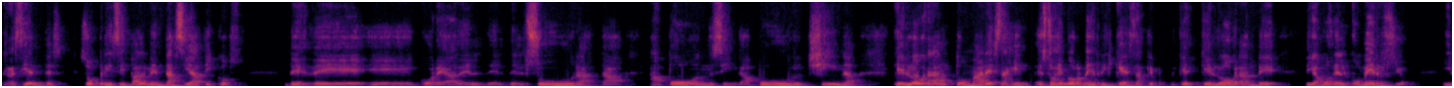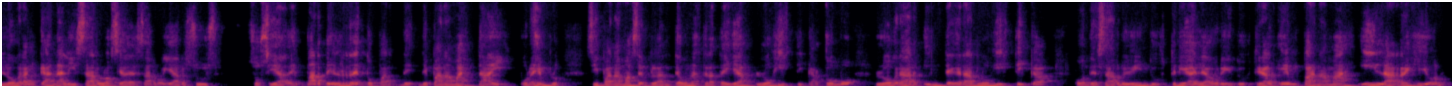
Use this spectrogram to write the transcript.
recientes, son principalmente asiáticos, desde eh, Corea del, del, Sur hasta Japón, Singapur, China, que logran tomar esas, esas enormes riquezas que, que, logran de, digamos, del comercio y logran canalizarlo hacia desarrollar sus sociedades. Parte del reto de, de, Panamá está ahí. Por ejemplo, si Panamá se plantea una estrategia logística, cómo lograr integrar logística con desarrollo industrial y agroindustrial en Panamá y la región,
